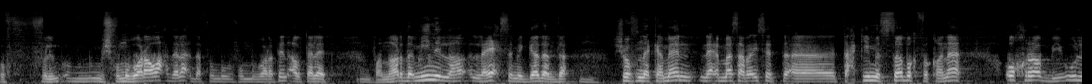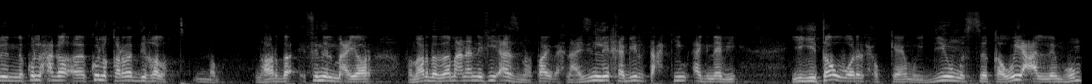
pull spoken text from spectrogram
وفي الم- مش في مباراة واحدة لا ده في في مباراتين أو ثلاثة فالنهاردة مين اللي هيحسم الجدل ده؟ شفنا كمان مثلا رئيس آه، التحكيم السابق في قناة أخرى بيقول إن كل حاجة آه، كل القرارات دي غلط. طب النهارده فين المعيار؟ فالنهاردة ده معناه إن في أزمة. طيب إحنا عايزين ليه خبير تحكيم أجنبي يجي يطور الحكام ويديهم الثقة ويعلمهم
